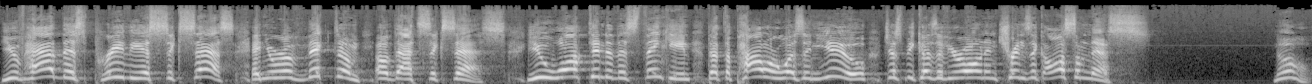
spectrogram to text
You've had this previous success, and you're a victim of that success. You walked into this thinking that the power was in you just because of your own intrinsic awesomeness. No.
